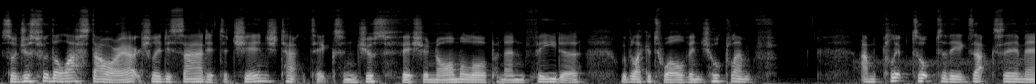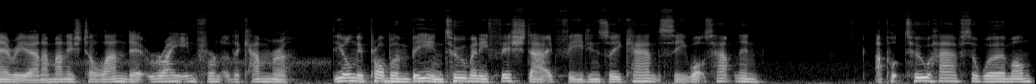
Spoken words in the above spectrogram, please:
So just for the last hour I actually decided to change tactics and just fish a normal open end feeder with like a 12 inch hook length. I'm clipped up to the exact same area and I managed to land it right in front of the camera. The only problem being too many fish started feeding so you can't see what's happening. I put two halves of worm on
